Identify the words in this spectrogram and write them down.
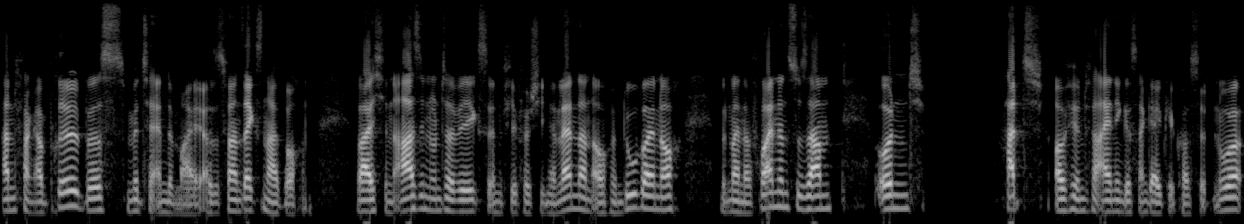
Anfang April bis Mitte, Ende Mai. Also es waren sechseinhalb Wochen. War ich in Asien unterwegs, in vier verschiedenen Ländern, auch in Dubai noch, mit meiner Freundin zusammen und hat auf jeden Fall einiges an Geld gekostet. Nur,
